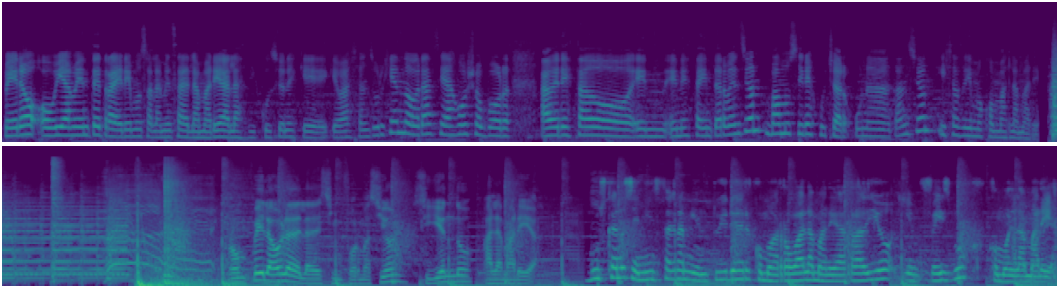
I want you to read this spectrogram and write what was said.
pero obviamente traeremos a la mesa de la marea las discusiones que, vayan surgiendo. Gracias, Goyo, por haber estado en, en, esta intervención. Vamos a ir a escuchar una canción y ya seguimos con más la marea. Rompe la ola de la desinformación siguiendo a la marea. Búscanos en Instagram y en Twitter como arroba la marea radio y en Facebook como La Marea.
